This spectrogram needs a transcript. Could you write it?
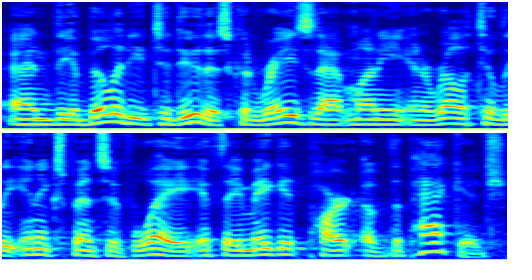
and the ability to do this could raise that money in a relatively inexpensive way if they make it part of the package.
